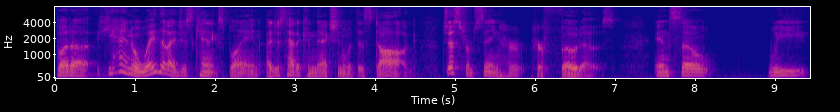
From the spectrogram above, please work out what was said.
But uh, yeah, in a way that I just can't explain, I just had a connection with this dog just from seeing her her photos, and so we,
